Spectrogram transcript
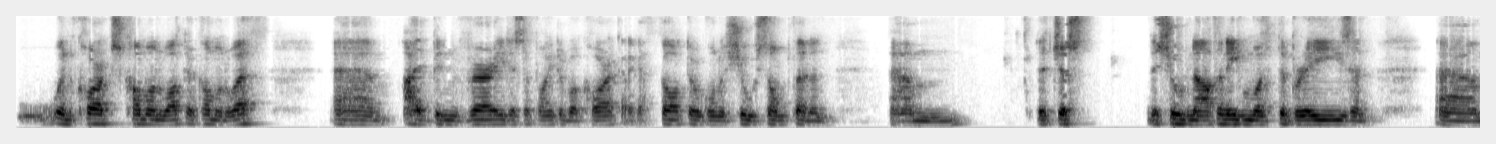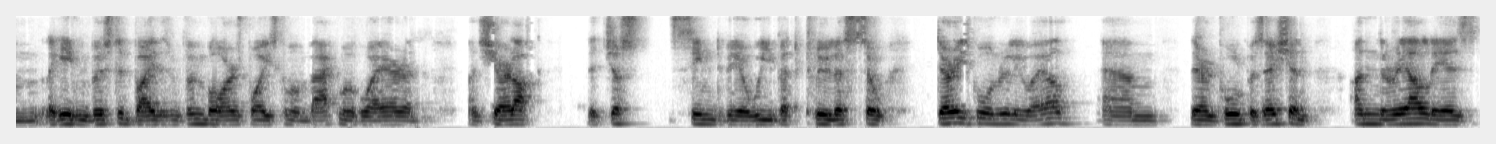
when Cork's coming what they're coming with. Um, I'd been very disappointed with Cork. Like I thought they were going to show something, and um, it just they showed nothing. Even with the breeze and um, like even boosted by the Finbarr's boys coming back, Maguire and and Sherlock, that just seemed to be a wee bit clueless. So Derry's going really well. Um, they're in pole position, and the reality is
